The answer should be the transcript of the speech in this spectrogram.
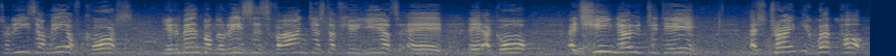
Theresa May, of course. You remember the racist van just a few years uh, uh, ago, and she now today is trying to whip up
